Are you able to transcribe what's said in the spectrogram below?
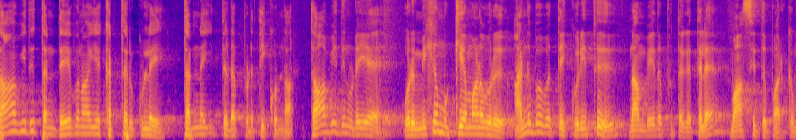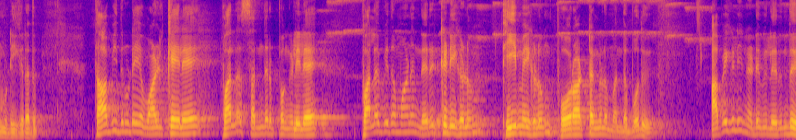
தாவிது தன் தேவனாய கர்த்தருக்குள்ளே தன்னை திடப்படுத்தி கொண்டான். தாவிதினுடைய ஒரு மிக முக்கியமான ஒரு அனுபவத்தை குறித்து நாம் வேத புத்தகத்தில் வாசித்து பார்க்க முடிகிறது. தாவிதனுடைய வாழ்க்கையிலே பல சந்தர்ப்பங்களிலே பலவிதமான நெருக்கடிகளும் தீமைகளும் போராட்டங்களும் வந்தபோது அவைகளின் நடுவிலிருந்து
